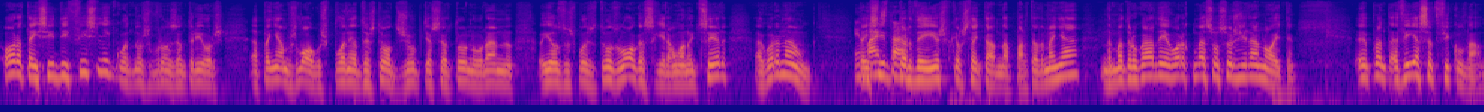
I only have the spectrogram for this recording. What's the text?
Ora, tem sido difícil, enquanto nos verões anteriores apanhamos logo os planetas todos, Júpiter, Saturno, Urano e os planetas todos, logo a seguir ao anoitecer, agora não. É tem sido tarde. tardios, porque eles têm estado na parte da manhã, na madrugada, e agora começam a surgir à noite. Eh, pronto, havia essa dificuldade.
